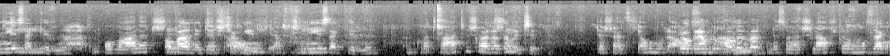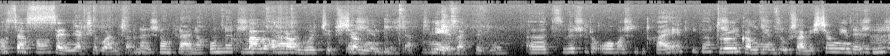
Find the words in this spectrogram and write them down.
Nie jest aktiv. aktywny. Ein ovaler Chip. Owalny der chip ist auch nicht ściągnięty. aktiv. Nie jest aktywny. Ein quadratischer Kwadratowy Chip. Der schaltet sich auch immer wieder aus und ruchomy ma. an. Und das soll halt Schlafstörungen Zakłóca verursachen. sen, jak się włącza. Und dann ist noch ein kleiner runder Chip Mały okrągły chip ściągnięty. Nie jest aktywny. Äh, zwischen den Ohren ist ein dreieckiger. Trójkąt między uszami Der ściągnięty. ist nicht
